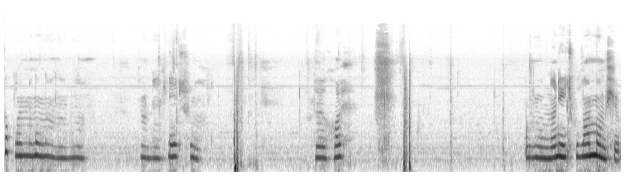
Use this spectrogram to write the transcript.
Yok lan lan lan lan lan. Nerede? Şunu al. Böyle koy. Bunları hiç kullanmamışım.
